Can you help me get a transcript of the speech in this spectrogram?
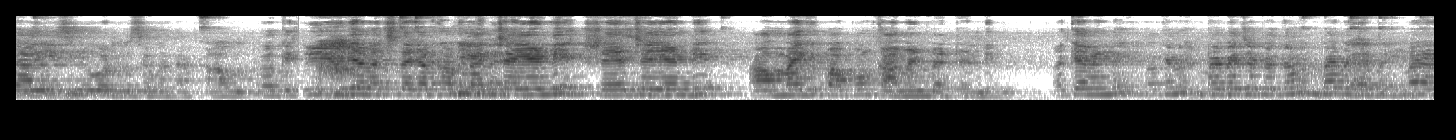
చాలా ఈజీ నువ్వు కూడా చూసావు కదా? ఓకే. ఈ వీడియో నచ్చితే కనుక ఒక లైక్ చేయండి షేర్ చేయండి ఆ అమ్మాయికి పాపం కామెంట్ పెట్టండి. ఓకేనండి? ఓకేనా? బై బై చెప్పేద్దాం బై బై. బాయ్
